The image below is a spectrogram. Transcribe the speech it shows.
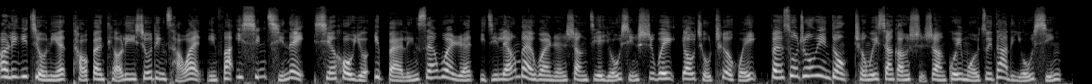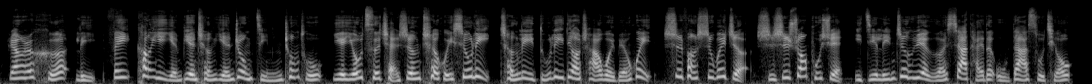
二零一九年逃犯条例修订草案引发一星期内先后有一百零三万人以及两百万人上街游行示威，要求撤回反送中运动，成为香港史上规模最大的游行。然而，和李非抗议演变成严重警民冲突，也由此产生撤回修例、成立独立调查委员会、释放示威者、实施双普选以及林郑月娥下台的五大诉求。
